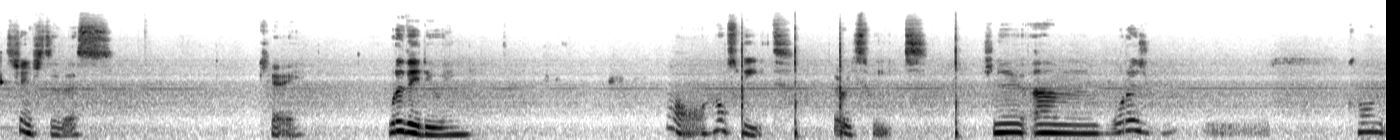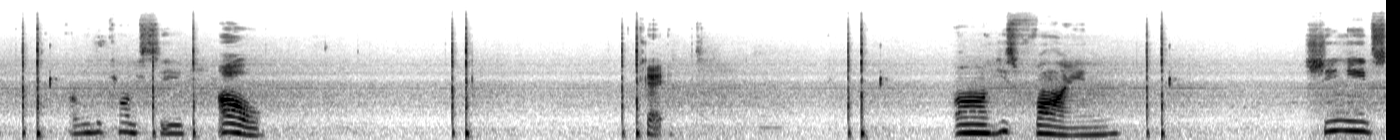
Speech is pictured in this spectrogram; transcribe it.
Let's change to this. Okay. What are they doing? Oh, how sweet. Very sweet. Do you know, um, what is can't, I really can't see. Oh. Okay. Uh, he's fine. She needs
